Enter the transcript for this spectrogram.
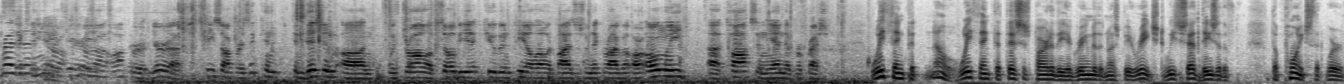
President, your, your, uh, offer, your uh, peace offer, is it con conditioned on withdrawal of Soviet, Cuban, PLO advisors from Nicaragua, or only uh, talks and the end of repression? We think that no. We think that this is part of the agreement that must be reached. We said these are the the points that were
